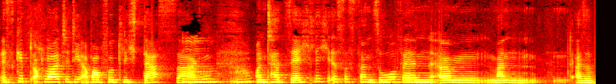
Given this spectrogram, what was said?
Es gibt auch Leute, die aber auch wirklich das sagen. Mhm, Und tatsächlich ist es dann so, wenn ähm, man, also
